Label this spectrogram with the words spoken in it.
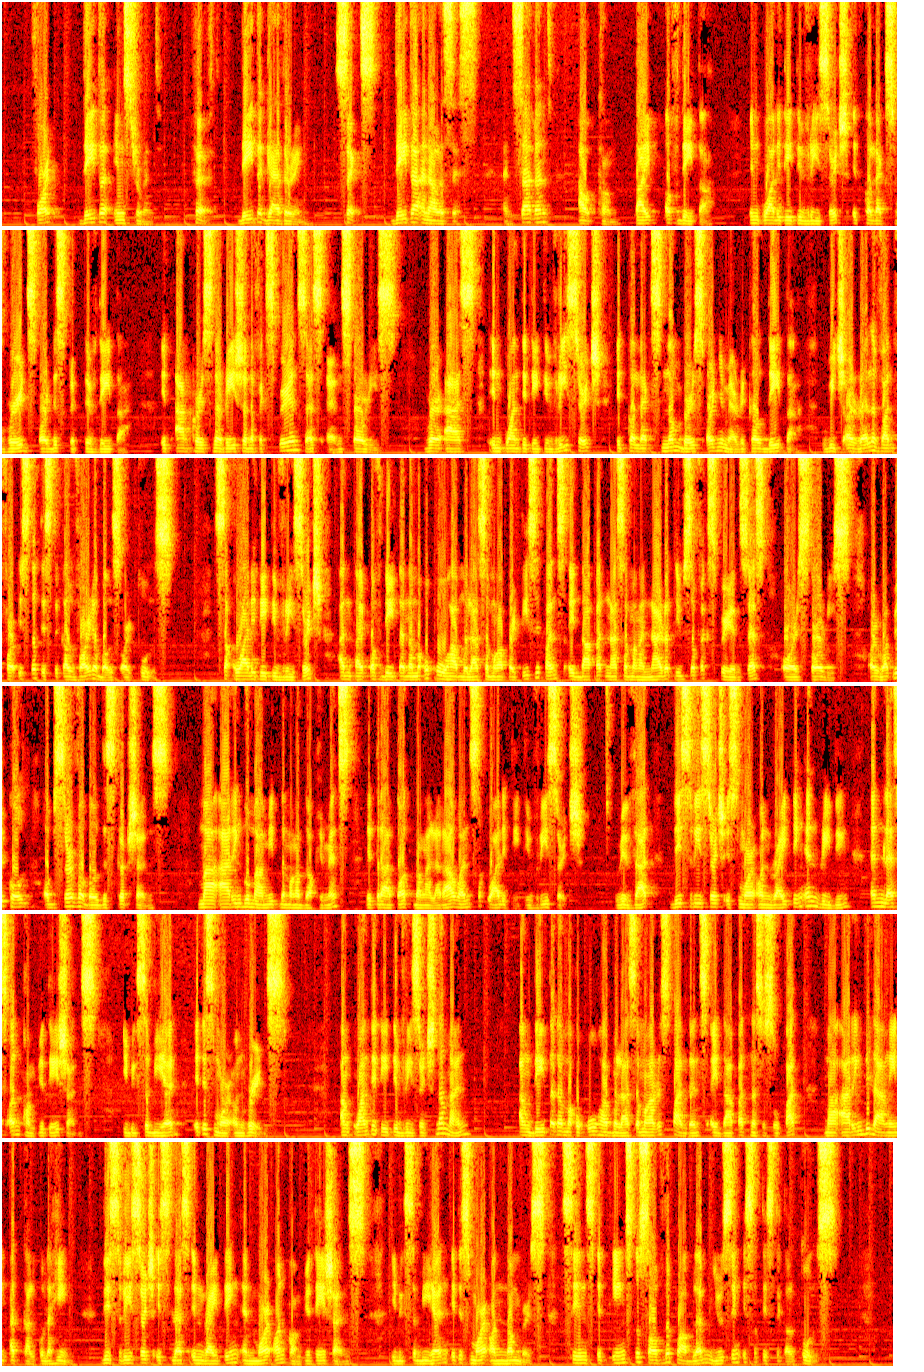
Fourth, data instrument. Fifth, data gathering. Sixth, data analysis. And seventh, outcome, type of data. In qualitative research, it collects words or descriptive data. It anchors narration of experiences and stories. Whereas in quantitative research, it collects numbers or numerical data, which are relevant for statistical variables or tools. Sa qualitative research, ang type of data na makukuha mula sa mga participants ay dapat nasa mga narratives of experiences or stories, or what we call observable descriptions. Maaaring gumamit ng mga documents, litrato at mga larawan sa qualitative research. With that, this research is more on writing and reading and less on computations. Ibig sabihin, it is more on words. Ang quantitative research naman, ang data na makukuha mula sa mga respondents ay dapat nasusukat, maaaring bilangin at kalkulahin. This research is less in writing and more on computations. Ibig sabihin, it is more on numbers since it aims to solve the problem using statistical tools.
